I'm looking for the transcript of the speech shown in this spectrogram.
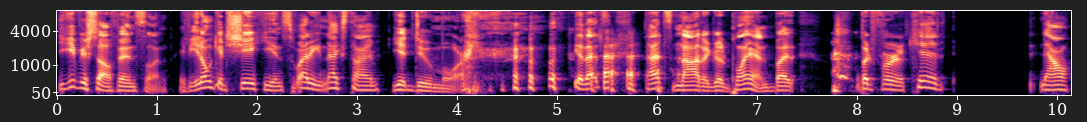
you give yourself insulin. If you don't get shaky and sweaty next time, you do more. yeah, that's that's not a good plan. But but for a kid, now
